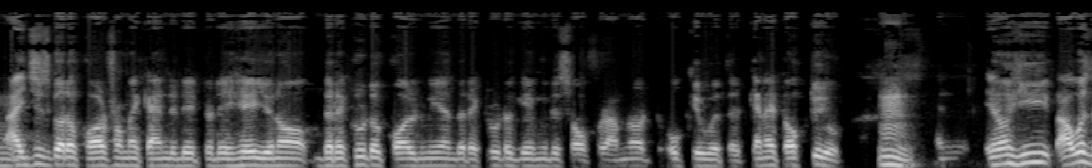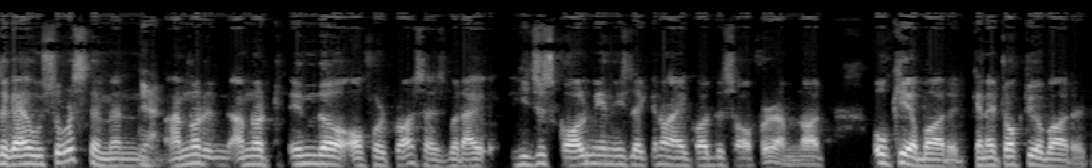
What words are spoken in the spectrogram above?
mm. I just got a call from a candidate today. Hey, you know, the recruiter called me and the recruiter gave me this offer. I'm not okay with it. Can I talk to you? Mm. And you know, he I was the guy who sourced him, and yeah. I'm not in, I'm not in the offer process, but I he just called me and he's like, you know, I got this offer. I'm not okay about it. Can I talk to you about it?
